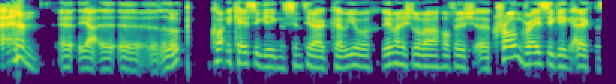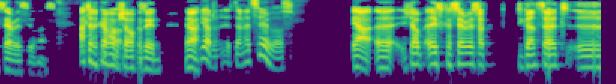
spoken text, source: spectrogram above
Ähm, äh, ja, äh, äh, Courtney Casey gegen Cynthia Cavillo, reden wir nicht drüber, hoffe ich. Äh, Crone Gracie gegen Alex Caceres, Jonas. Ach, den Kampf Ja. habe ich auch gesehen. Ja, Ja, dann, dann erzähl was. ja, äh, ich glaube, Alex Caceres hat die ganze Zeit äh,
